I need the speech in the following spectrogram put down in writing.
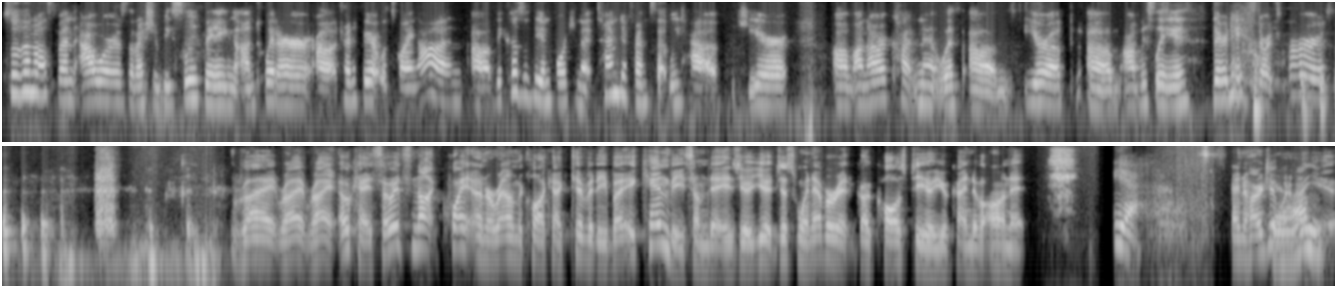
So then I'll spend hours that I should be sleeping on Twitter uh, trying to figure out what's going on uh, because of the unfortunate time difference that we have here um, on our continent with um, Europe. Um, obviously, their day starts first. Right, right, right. Okay, so it's not quite an around the clock activity, but it can be some days. You, you just whenever it calls to you, you're kind of on it. Yeah. And Harjit, what Yeah, about I'm- you?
